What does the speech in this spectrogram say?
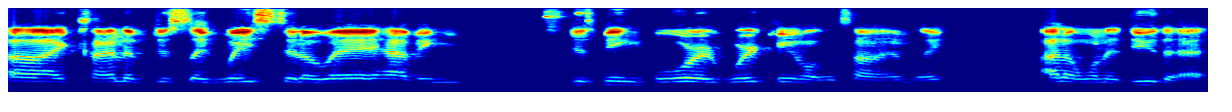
oh, I kind of just like wasted away having just being bored working all the time. Like, I don't want to do that.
